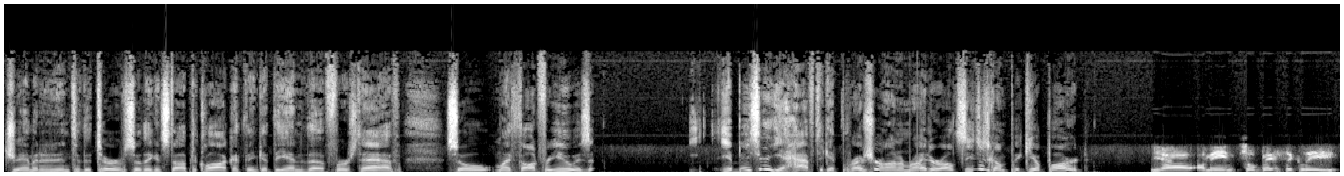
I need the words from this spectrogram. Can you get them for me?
jamming it into the turf so they can stop the clock. I think at the end of the first half. So my thought for you is, you basically you have to get pressure on him, right, or else he's just going to pick you apart. Yeah, I mean, so basically.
